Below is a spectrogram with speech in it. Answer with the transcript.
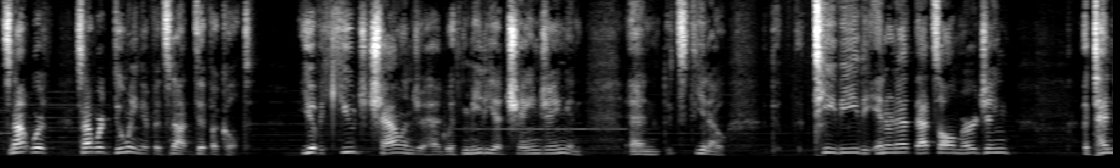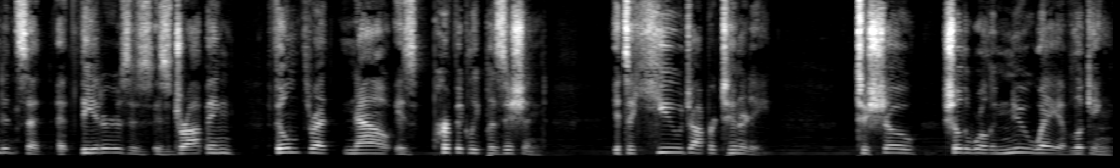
It's not worth it's not worth doing if it's not difficult. You have a huge challenge ahead with media changing and and it's you know TV, the internet, that's all merging. Attendance at, at theaters is, is dropping. Film Threat now is perfectly positioned. It's a huge opportunity to show show the world a new way of looking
